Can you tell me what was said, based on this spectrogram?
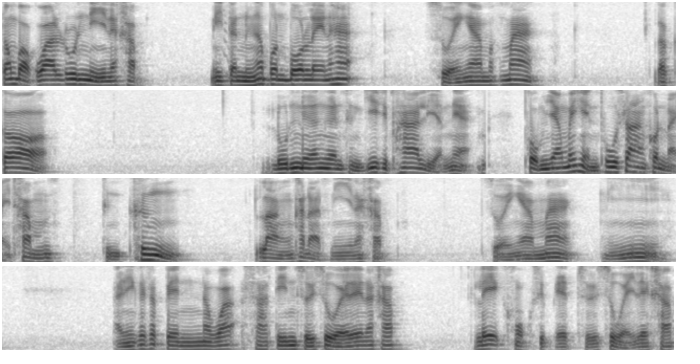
ต้องบอกว่ารุ่นนี้นะครับ มีแต่เนื้อบนๆเลยนะฮะ สวยงามมากๆ แล้วก็ลุ้นเนื้อเงินถึง 25 เหรียญเนี่ย ผมยังไม่เห็นผู้สร้างคนไหนทำถึงครึ่งลังขนาดนี้นะครับ สวยงามมากนี่ อันนี้ก็จะเป็นนวะซาตินสวยๆเลยนะครับ เลข 61 สวยๆเลยครับ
